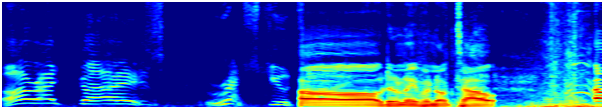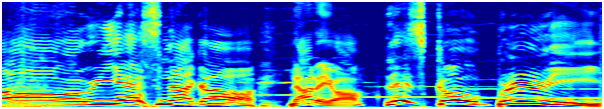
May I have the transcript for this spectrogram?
All right, guys. Rescue Oh, they're not even knocked out. Oh, yes, Naga. Now they are. Let's go, Bumi.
